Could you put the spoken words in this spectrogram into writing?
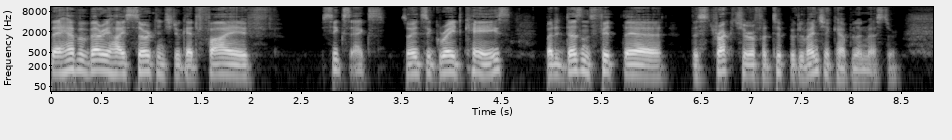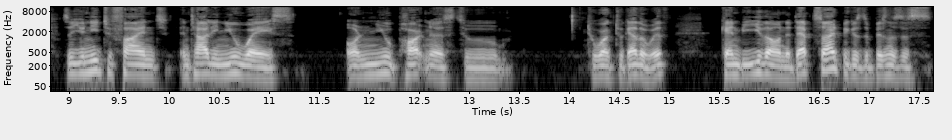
they have a very high certainty to get 5, 6x. So it's a great case, but it doesn't fit the the structure of a typical venture capital investor. So you need to find entirely new ways or new partners to to work together with can be either on the debt side because the business is,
